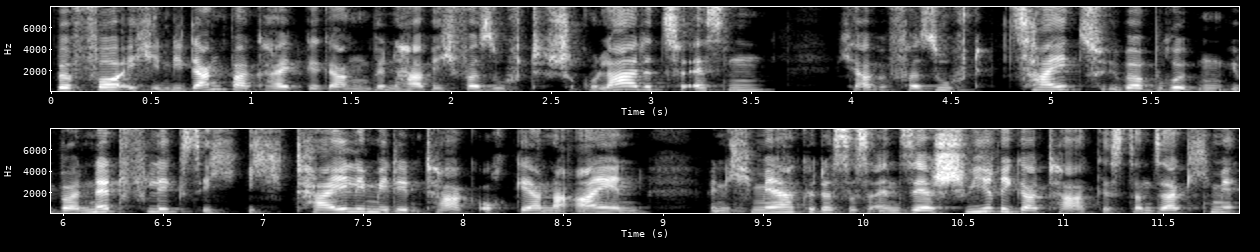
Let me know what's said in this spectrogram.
Bevor ich in die Dankbarkeit gegangen bin, habe ich versucht, Schokolade zu essen. Ich habe versucht, Zeit zu überbrücken über Netflix. Ich, ich teile mir den Tag auch gerne ein. Wenn ich merke, dass es ein sehr schwieriger Tag ist, dann sage ich mir,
